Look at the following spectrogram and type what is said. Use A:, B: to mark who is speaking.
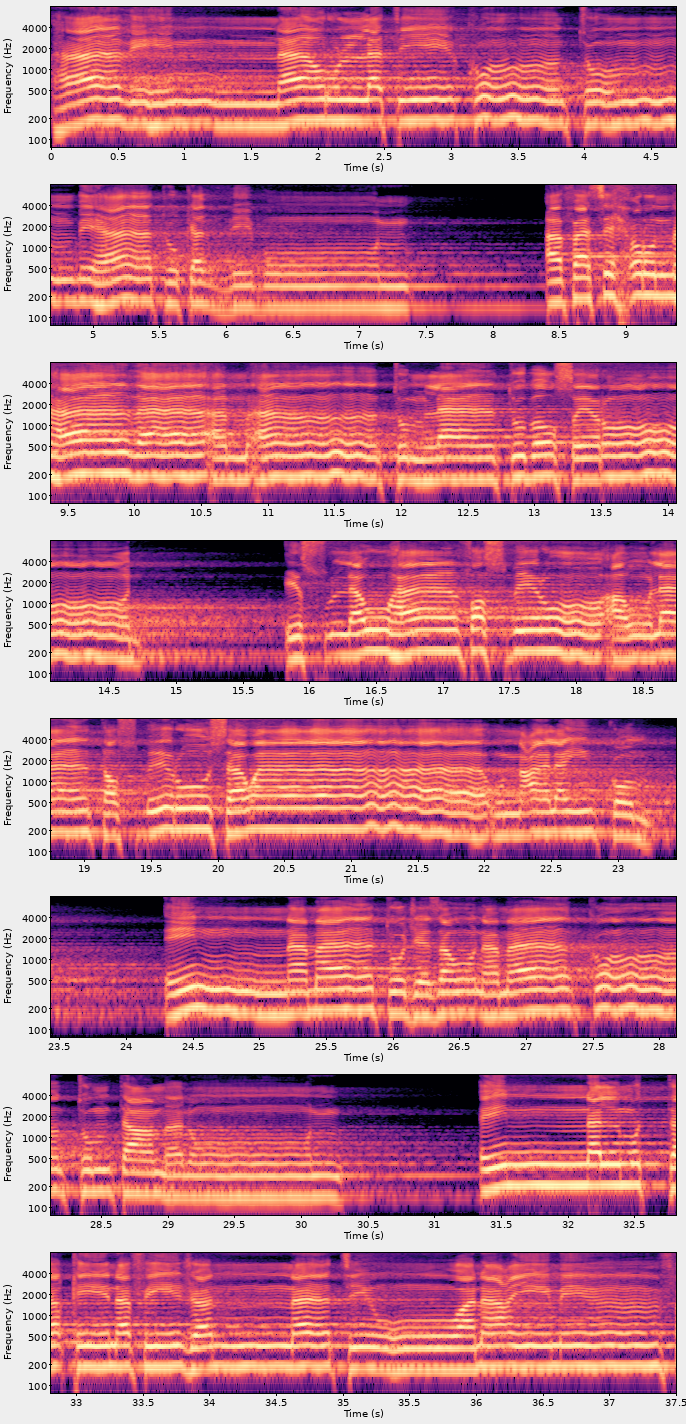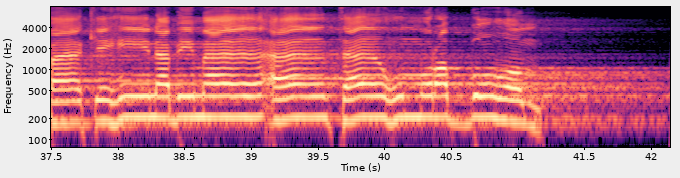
A: هذه النار التي كنتم بها تكذبون. أفسحر هذا أم أنتم لا تبصرون؟ اصلوها فاصبروا أو لا تصبروا سواء عليكم إنما تجزون ما كنتم تعملون. إن المتقين في جنات ونعيم فاكهين بما آتاهم ربهم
